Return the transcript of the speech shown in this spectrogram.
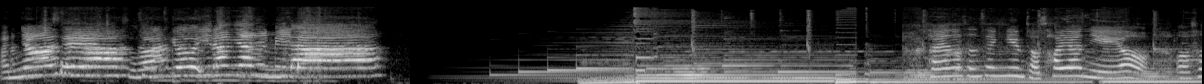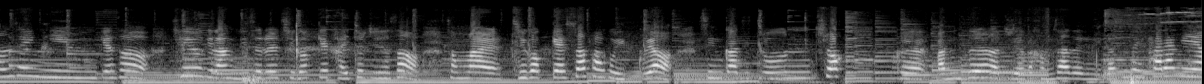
안녕하세요. 중학교 1학년입니다. 서현우 선생님, 저 서연이에요. 어, 선생님께서 체육이랑 미술을 즐겁게 가르쳐 주셔서 정말 즐겁게 수업하고 있고요. 지금까지 좋은 추억 그 만들어 주셔서 감사드립니다. 선생님 사랑해요.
